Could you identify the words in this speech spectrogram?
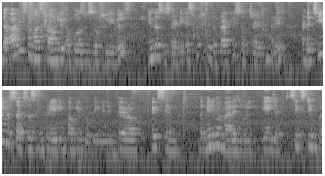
The Arya Samaj strongly opposed social evils in the society, especially the practice of child marriage, and achieved success in creating public opinion in favor of fixing the minimum marriageable age at 16 for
